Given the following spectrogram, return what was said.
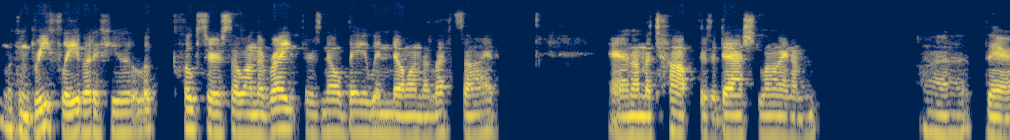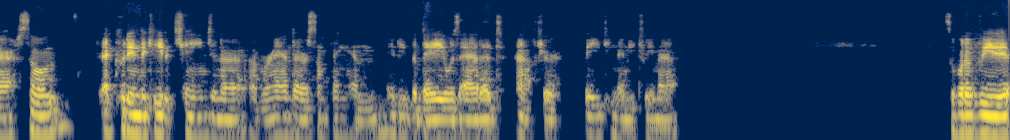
looking briefly, but if you look closer, so on the right, there's no bay window on the left side. And on the top, there's a dashed line on uh, there. So that could indicate a change in a, a veranda or something, and maybe the bay was added after the 1893 map. So what have we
